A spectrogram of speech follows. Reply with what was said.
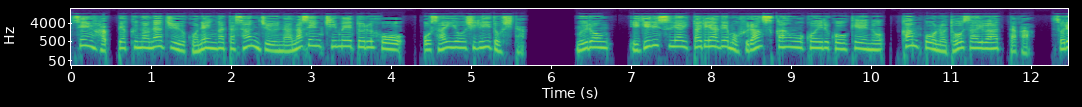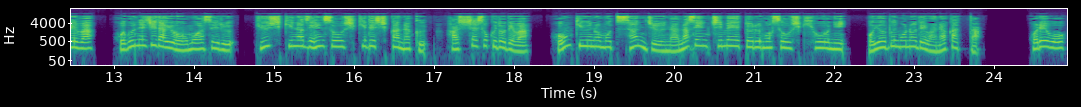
1875年型 37cm 砲を採用しリードした。無論、イギリスやイタリアでもフランス艦を超える後継の艦砲の搭載はあったが、それは小舟時代を思わせる旧式な前装式でしかなく、発射速度では本級の持つ 37cm 5装式砲に及ぶものではなかった。これを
